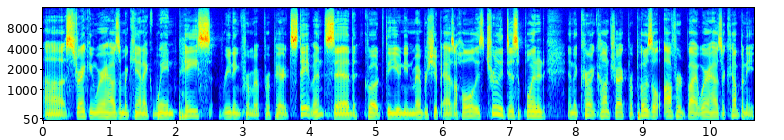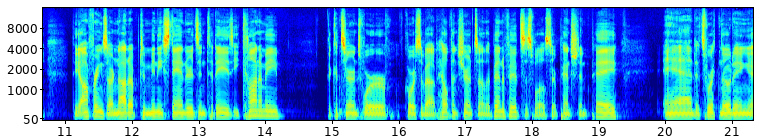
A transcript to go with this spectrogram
Uh, striking Weyerhaeuser mechanic Wayne Pace, reading from a prepared statement, said, quote, the union membership as a whole is truly disappointed in the current contract proposal offered by Weyerhaeuser Company. The offerings are not up to many standards in today's economy. The concerns were, of course, about health insurance and other benefits, as well as their pension and pay. And it's worth noting,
